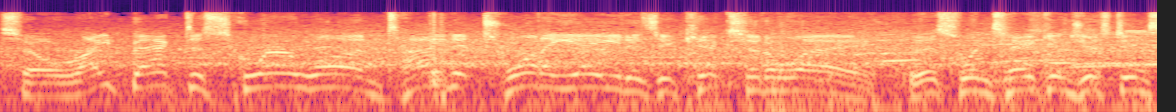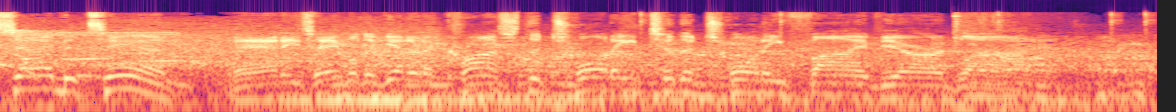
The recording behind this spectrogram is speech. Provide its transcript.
So right back to square one, tied at 28 as he kicks it away. This one taken just inside the 10. And he's able to get it across the 20 to the 25-yard line.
